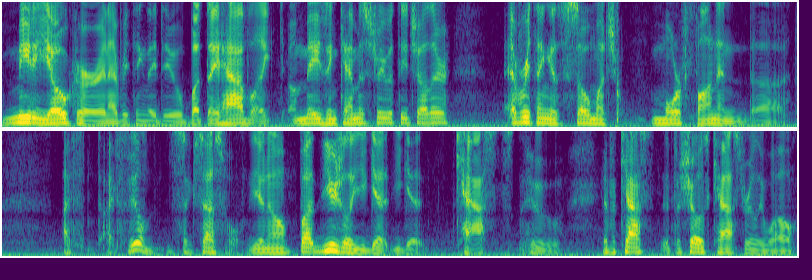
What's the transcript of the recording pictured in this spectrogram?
mediocre in everything they do, but they have like amazing chemistry with each other, everything is so much more fun and uh, I, f- I feel successful, you know. But usually you get you get casts who, if a cast if a show is cast really well,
